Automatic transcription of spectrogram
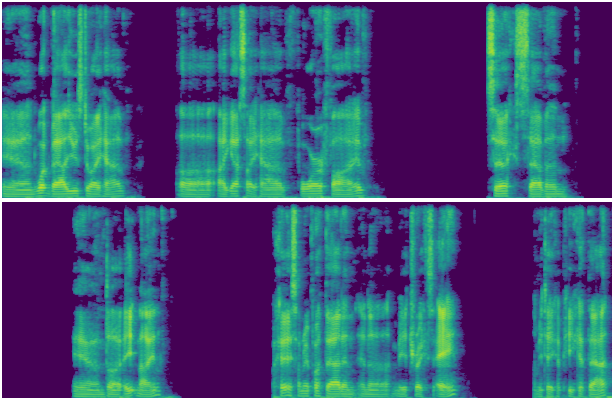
And what values do I have? Uh, I guess I have four, five, six, seven, and uh, eight, nine. Okay, so I'm going to put that in, in a matrix A. Let me take a peek at that.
